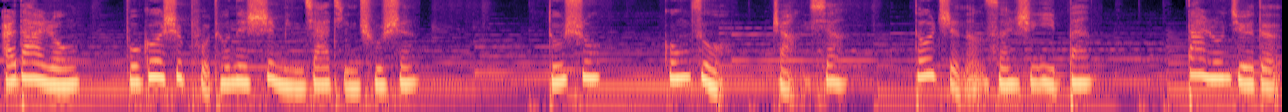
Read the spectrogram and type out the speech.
而大荣不过是普通的市民家庭出身，读书、工作、长相，都只能算是一般。大荣觉得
